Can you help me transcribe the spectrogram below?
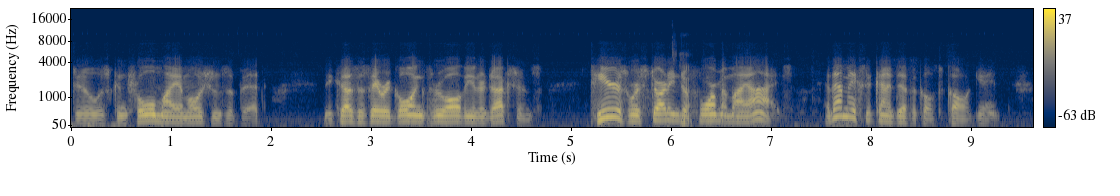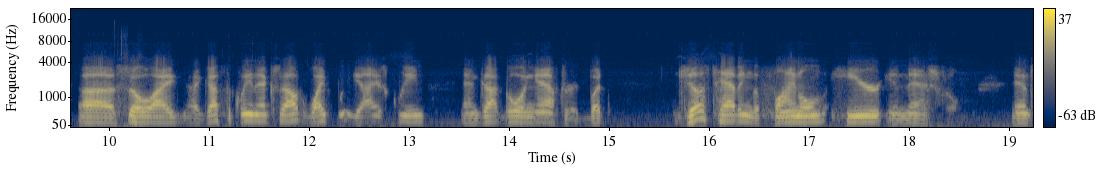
do was control my emotions a bit, because as they were going through all the introductions, tears were starting to form in my eyes, and that makes it kind of difficult to call a game. Uh, so I, I got the Kleenex out, wiped the eyes clean, and got going after it. But just having the final here in Nashville and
